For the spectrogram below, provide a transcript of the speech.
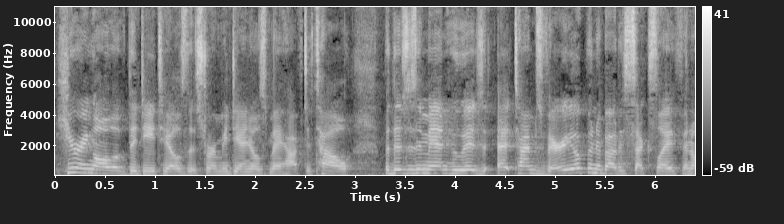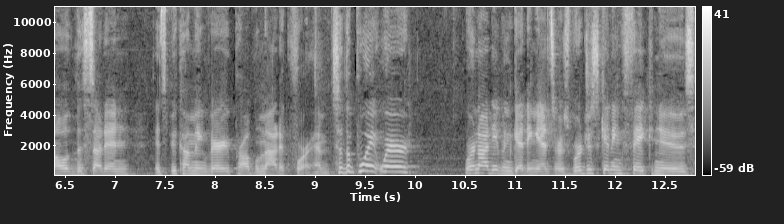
hearing all of the details that Stormy Daniels may have to tell. But this is a man who is at times very open about his sex life, and all of a sudden it's becoming very problematic for him to the point where we're not even getting answers. We're just getting fake news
